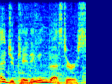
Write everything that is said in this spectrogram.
educating investors.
